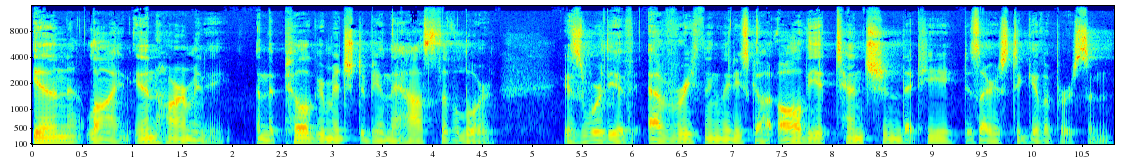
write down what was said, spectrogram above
in line, in harmony, and the pilgrimage to be in the house of the Lord is worthy of everything that he's got, all the attention that he desires to give a person.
